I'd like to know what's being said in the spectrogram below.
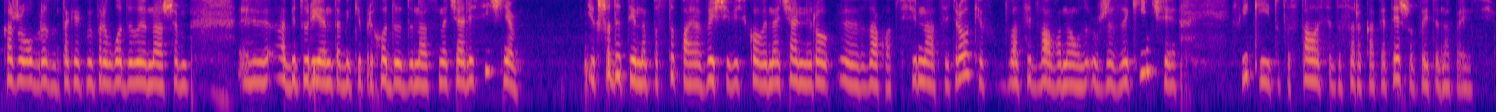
кажу образно, так як ми приводили нашим е, абітурієнтам, які приходили до нас в началі січня. Якщо дитина поступає в вищий військовий навчальний е, заклад в 17 років, 22 вона вже закінчує, скільки їй тут осталося до 45, щоб вийти на пенсію?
